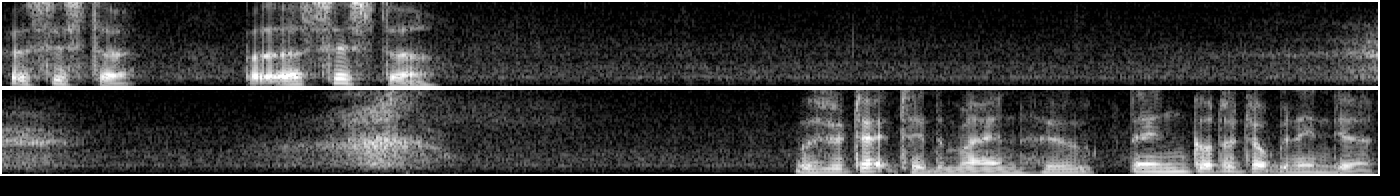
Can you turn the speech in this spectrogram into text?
her sister, but her sister was rejected the man, who then got a job in India.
